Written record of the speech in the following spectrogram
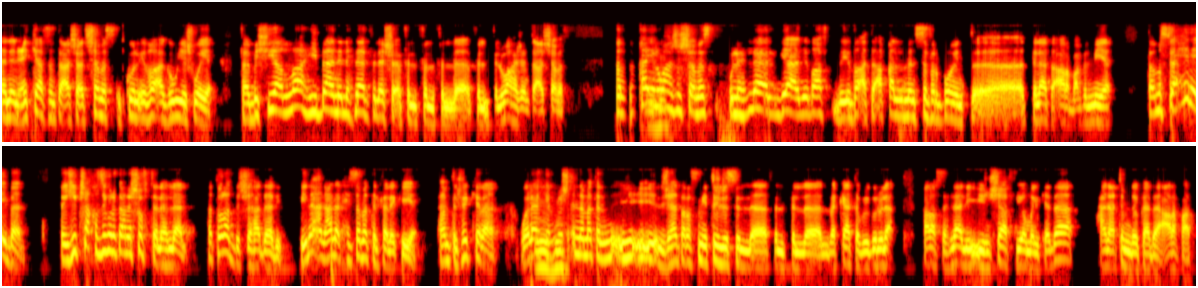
الانعكاس نتاع أشعة الشمس تكون إضاءة قوية شوية. فبشياء الله يبان الهلال في الأش... في ال... في ال... في, ال... في, ال... في الوهج نتاع الشمس. تخيل وهج الشمس والهلال قاعد يضاف باضاءته أقل من 0.3 4% فمستحيل يبان. فيجيك شخص يقول لك أنا شفت الهلال فترد الشهادة هذه. بناء على الحسابات الفلكية. فهمت الفكرة؟ ولكن مش ان مثلا الجهات الرسمية تجلس في المكاتب ويقولوا لا خلاص الهلال ينشاف في يوم الكذا حنعتمدوا كذا عرفات.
